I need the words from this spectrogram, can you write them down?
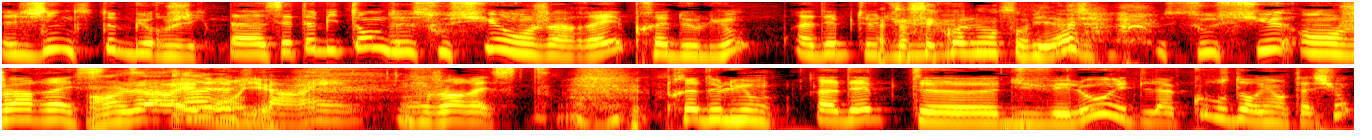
Ginsteburger. Euh, cet habitant de Soucieux en Jarret, près de Lyon, adepte Attends, du c'est quoi le nom de son village? Soucieux en Jarret. En Jarret, mon Dieu. en Jarest, près de Lyon, adepte euh, du vélo et de la course d'orientation,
